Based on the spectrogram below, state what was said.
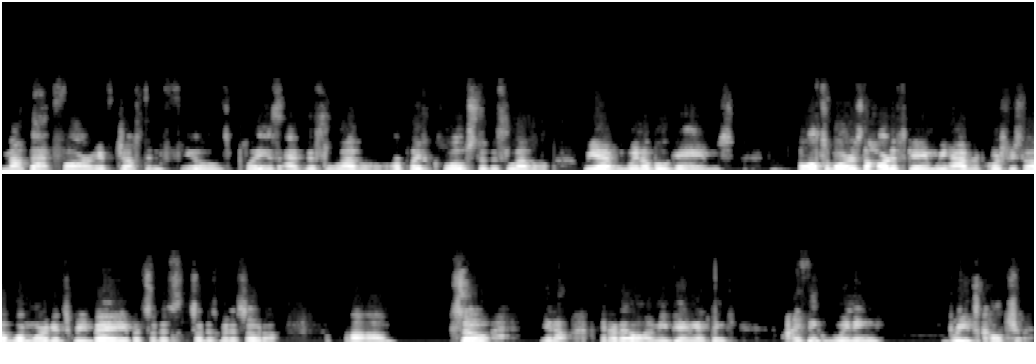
not that far. If Justin Fields plays at this level or plays close to this level, we have winnable games. Baltimore is the hardest game we have, and of course, we still have one more against Green Bay, but so does so does Minnesota. Um, so you know, I don't know. I mean, Danny, I think I think winning breeds culture.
